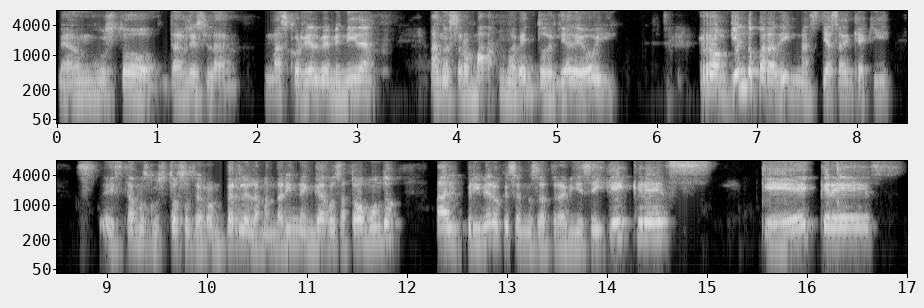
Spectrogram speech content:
Me da un gusto darles la más cordial bienvenida a nuestro magno evento del día de hoy, rompiendo paradigmas. Ya saben que aquí estamos gustosos de romperle la mandarina en gajos a todo mundo, al primero que se nos atraviese. ¿Y qué crees? ¿Qué crees?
